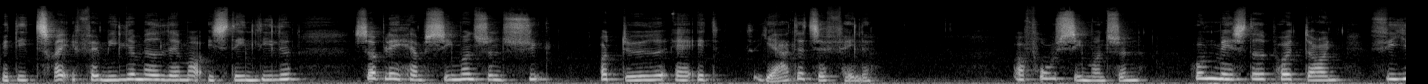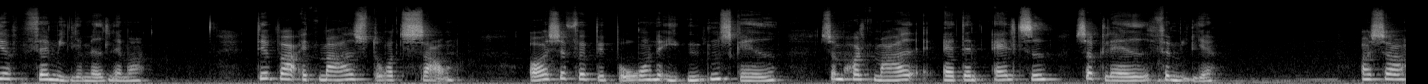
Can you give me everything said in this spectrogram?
med de tre familiemedlemmer i Stenlille, så blev herr Simonsen syg og døde af et hjertetilfælde. Og fru Simonsen, hun mistede på et døgn fire familiemedlemmer. Det var et meget stort savn, også for beboerne i Ydensgade, som holdt meget af den altid så glade familie. Og så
